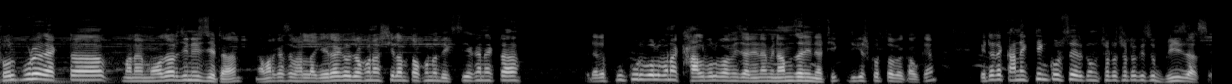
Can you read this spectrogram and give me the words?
সোলপুরের একটা মানে মজার জিনিস যেটা, আমার কাছে ভালো লাগে, এর আগেও যখন আসছিলাম তখনও দেখছি, এখানে একটা, এটারে পুকুর বলব না, খাল বলব, আমি জানি না, আমি নাম জানি না ঠিক, জিজ্ঞেস করতে হবে কাউকে এটাতে কানেক্টিং করছে এরকম ছোট ছোট কিছু ব্রিজ আছে।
